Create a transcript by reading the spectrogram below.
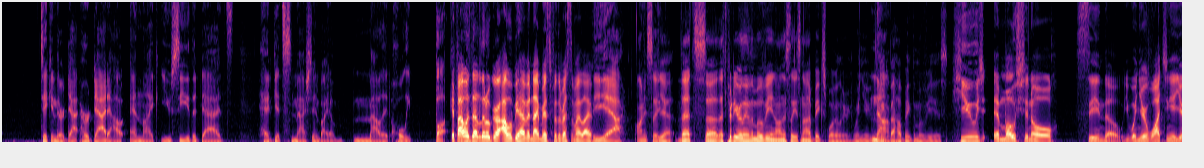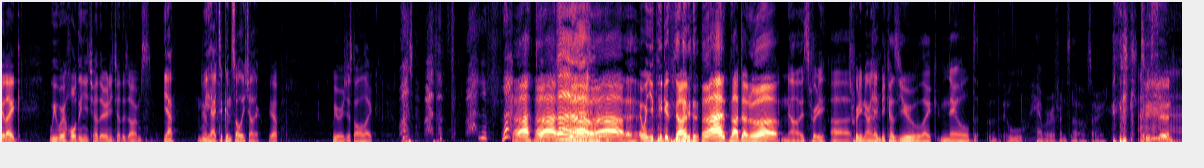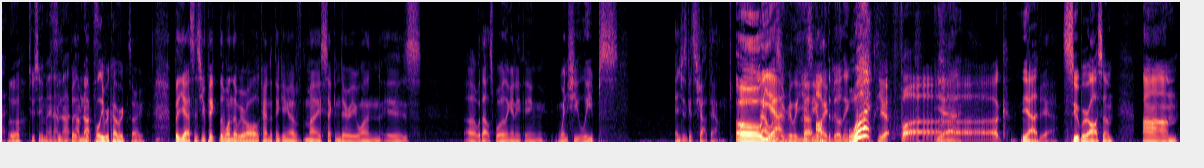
taking their dad her dad out and like you see the dad's head get smashed in by a mallet. Holy fuck! If I was that little girl, I would be having nightmares for the rest of my life. yeah, honestly, Yeah, that's uh, that's pretty early in the movie, and honestly, it's not a big spoiler when you No. think about how big the movie is. Huge emotional scene though. When you're watching it, you're like, we were holding each other in each other's arms. yeah. We Yeah. had to console each other. Yep. We were just all like, What? ah, ah, no, ah. And when you think it's done, ah, it's not done. Ah. No, it's pretty, uh, it's pretty gnarly. and because you like nailed, th- ooh, hammer reference. Oh, sorry, Too soon. Ah, Ugh, Too soon, man. I'm not. but- I'm not but- fully recovered. sorry. But yeah, since you picked the one that we were all kind of thinking of, my secondary one is, uh, without spoiling anything, when she leaps and just gets shot down. Oh that yeah, was a really easy off like the building. what? Yeah. Fuck. Yeah. Yeah, Yeah. super awesome. Um,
